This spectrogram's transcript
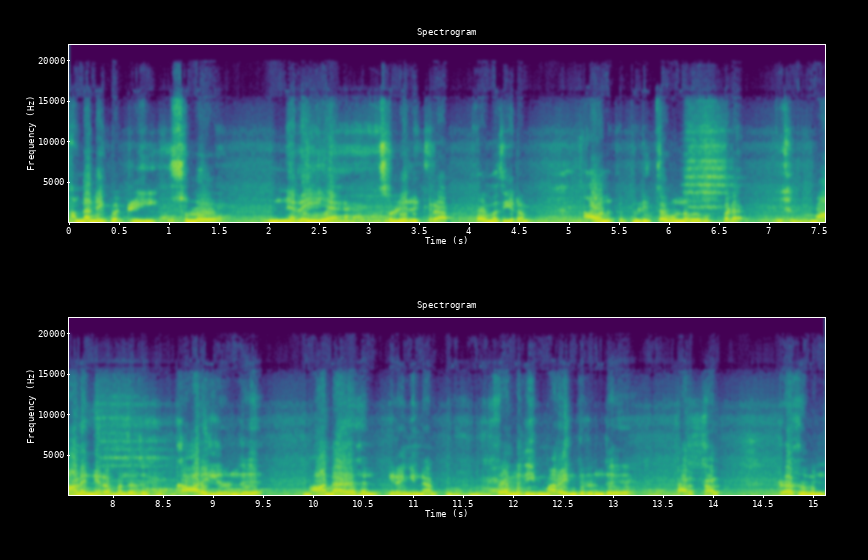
அண்ணனை பற்றி சுலோ நிறைய சொல்லியிருக்கிறார் கோமதியிடம். அவனுக்கு பிடித்த உணவு உட்பட. மாலை நேரம் வந்தது. காரில் இருந்து ஆண் அழகன் இறங்கினான். கோமதி மறைந்திருந்து பார்த்தாள். ரகுவின்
